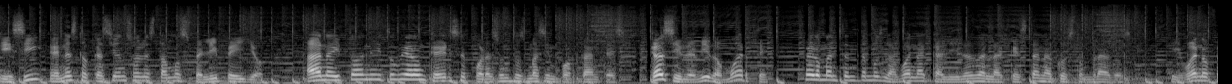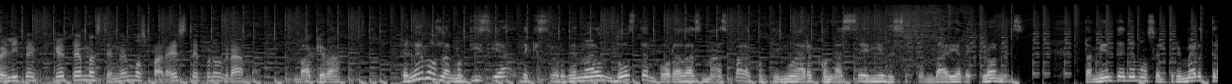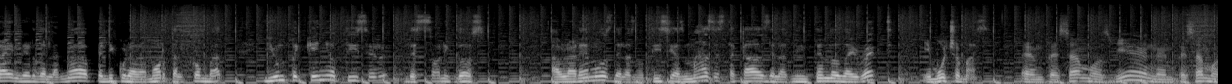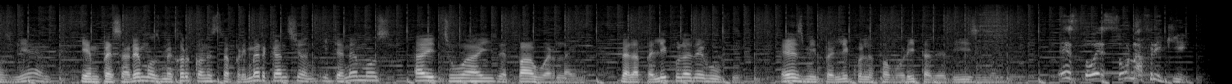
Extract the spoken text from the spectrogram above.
Y sí, en esta ocasión solo estamos Felipe y yo. Ana y Tony tuvieron que irse por asuntos más importantes, casi debido a muerte, pero mantendremos la buena calidad a la que están acostumbrados. Y bueno Felipe, ¿qué temas tenemos para este programa? Va que va. Tenemos la noticia de que se ordenaron dos temporadas más para continuar con la serie de secundaria de clones. También tenemos el primer tráiler de la nueva película de Mortal Kombat y un pequeño teaser de Sonic 2. Hablaremos de las noticias más destacadas de la Nintendo Direct y mucho más. Empezamos bien, empezamos bien. Y empezaremos mejor con nuestra primera canción y tenemos Eye to Eye de Powerline, de la película de Goofy. Es mi película favorita de Disney. Esto es Zona Friki.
